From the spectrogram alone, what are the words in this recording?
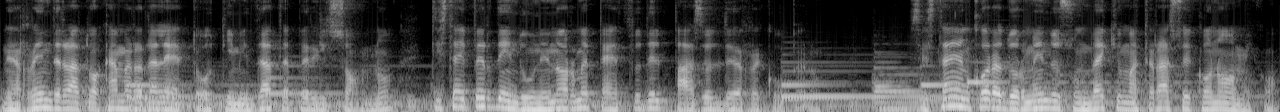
nel rendere la tua camera da letto ottimizzata per il sonno, ti stai perdendo un enorme pezzo del puzzle del recupero. Se stai ancora dormendo su un vecchio materasso economico,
